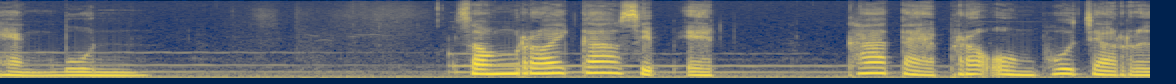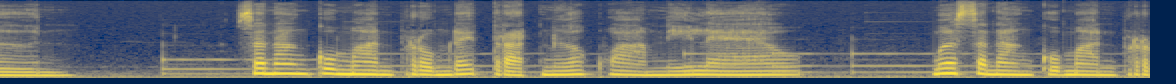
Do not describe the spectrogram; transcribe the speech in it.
แห่งบุญ 291 ข้าแต่พระองค์ผู้เจริญ สนางกุมารพรมได้ตรัสเนื้อความนี้แล้ว เมื่อสนางกุมารพร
